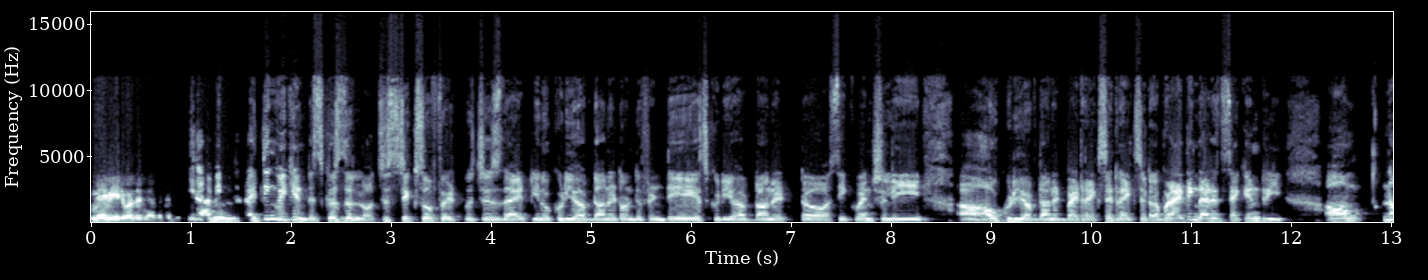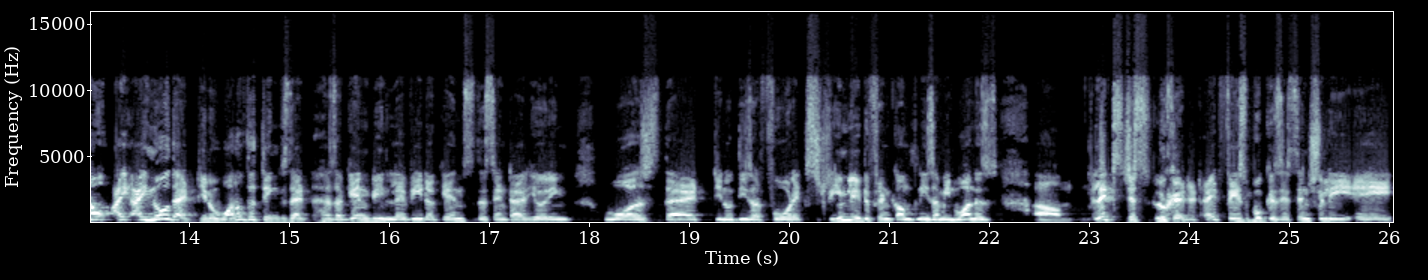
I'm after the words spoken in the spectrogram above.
maybe it was inevitable. Yeah, I mean, I think we can discuss the logistics of it, which is that, you know, could you have done it on different days? Could you have done it uh, sequentially? Uh, how could you have done it better, etc., etc.? But I think that is secondary. Um, now, I, I know that, you know, one of the things that has again been levied against this entire hearing was that, you know, these are four extremely different companies. I mean, one is, um, let's just look at it, right? Facebook is essentially a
